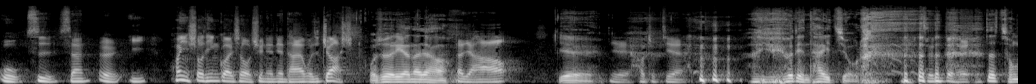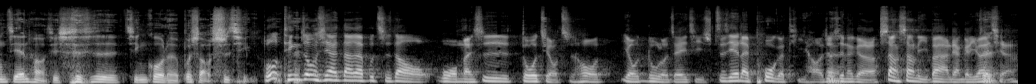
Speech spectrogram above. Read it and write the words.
五四三二一，欢迎收听怪兽训练电台，我是 Josh，我是何立安，大家好，大家好，耶。耶，好久不见。有点太久了，真的。这中间哈，其实是经过了不少事情。不过听众现在大概不知道我们是多久之后又录了这一集，直接来破个题哈，就是那个上上礼拜两个礼拜前，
